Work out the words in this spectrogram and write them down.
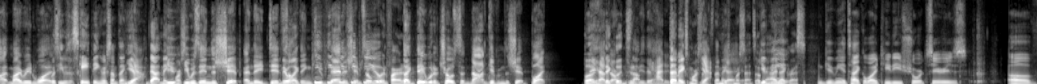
I, my read was, Was he was escaping or something? yeah, that makes he, more sense. He was in the ship and they did they were like, something pew, to pew, pew, banish pew, him. pew, so and fired like him. they would have chose to not give him the ship, but but they had the couldn't stop. They had it. That makes more sense. Yeah, that makes yeah, more yeah. sense. Okay, Give I digress. Give me a Taika Waititi short series of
